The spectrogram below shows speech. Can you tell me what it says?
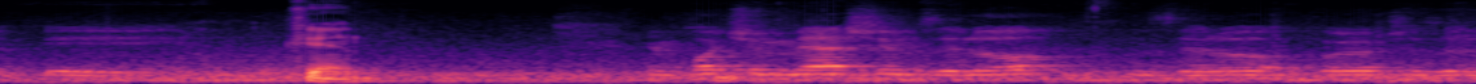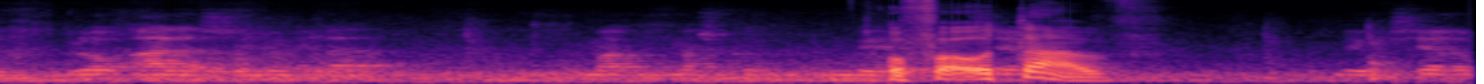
לפי... כן. להיות שמהשם זה לא, זה לא, יכול להיות שזה לא על השם, אלא מה מה שקורה... בהקשר- הופעותיו, בהקשר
